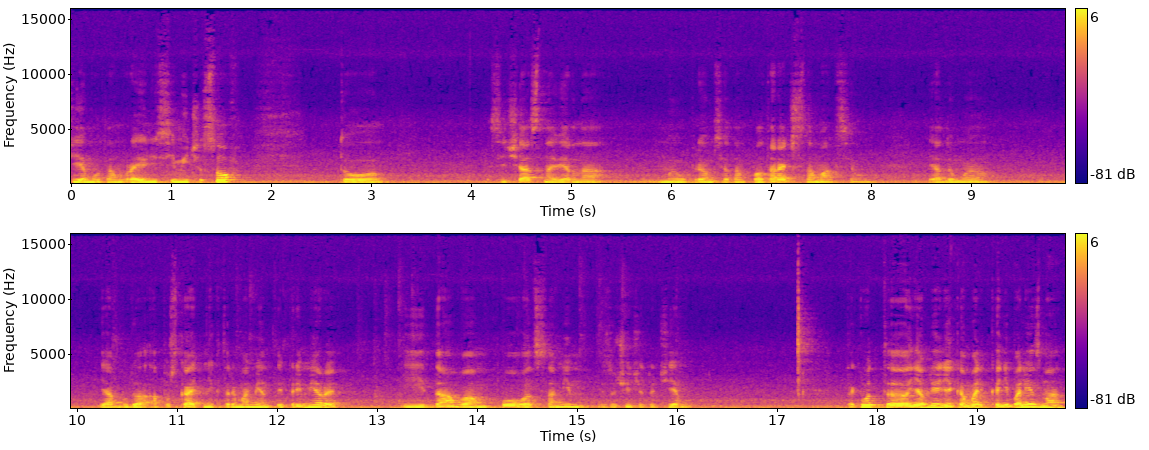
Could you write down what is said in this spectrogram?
тему там в районе 7 часов, то сейчас, наверное, мы упремся там в полтора часа максимум. Я думаю, я буду опускать некоторые моменты и примеры и дам вам повод самим изучить эту тему. Так вот, э, явление каннибализма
